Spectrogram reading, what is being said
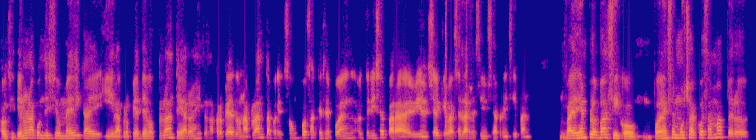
o si tiene una condición médica y, la propiedad de dos plantas y ahora necesita una propiedad de una planta, pues son cosas que se pueden utilizar para evidenciar que va a ser la residencia principal. Va ejemplos básicos, pueden ser muchas cosas más, pero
